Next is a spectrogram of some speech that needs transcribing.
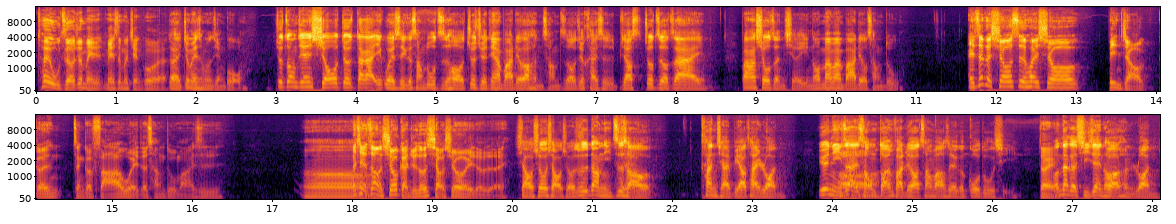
退伍之后就没没什么剪过了，对，就没什么剪过。就中间修，就大概维持一个长度之后，就决定要把它留到很长之后，就开始比较，就只有在帮它修整齐而已，然后慢慢把它留长度。哎，这个修是会修鬓角跟整个发尾的长度吗？还是？呃，而且这种修感觉都是小修而已，对不对？小修小修，就是让你至少看起来不要太乱，因为你在从短发留到长发是有一个过渡期，对，哦，那个期间你头发很乱，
